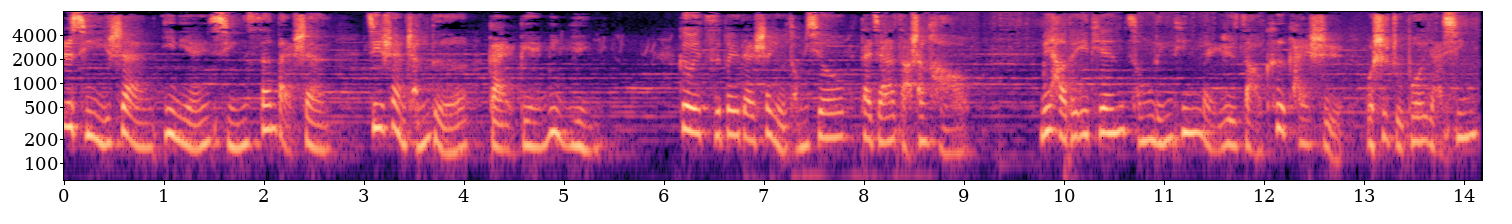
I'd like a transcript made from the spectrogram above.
日行一善，一年行三百善，积善成德，改变命运。各位慈悲的善友同修，大家早上好！美好的一天从聆听每日早课开始。我是主播雅欣，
